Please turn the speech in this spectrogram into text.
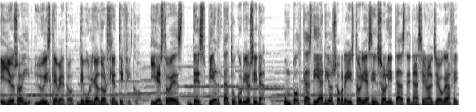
Y yo soy Luis Quevedo, divulgador científico. Y esto es Despierta tu curiosidad, un podcast diario sobre historias insólitas de National Geographic.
